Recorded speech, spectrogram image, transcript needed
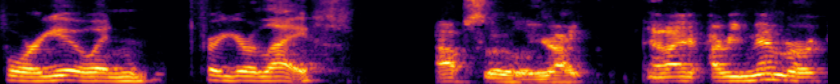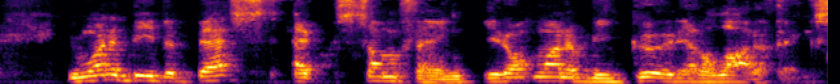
for you and for your life. Absolutely right. And I, I remember you want to be the best at something. You don't want to be good at a lot of things.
